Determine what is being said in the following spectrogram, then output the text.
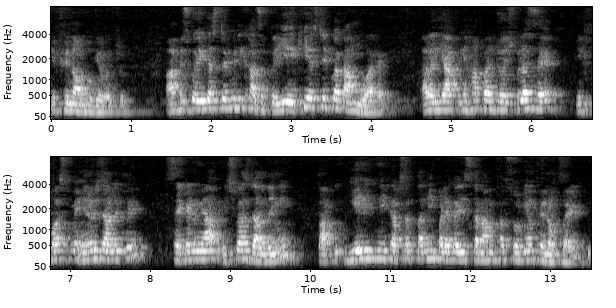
ये फिनॉल हो गया बच्चों. आप इसको एक स्टेप में दिखा सकते हैं। ये एक ही स्टेप का काम हुआ है। अगर ये आप यहाँ पर जो एच प्लस है, ये फ़र्स्ट में एनर्जी डाले थे सेकंड में आप एच प्लस डाल देंगे तो आपको ये लिखने की आवश्यकता नहीं पड़ेगा, जिसका नाम था सोडियम फेनोक्साइड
